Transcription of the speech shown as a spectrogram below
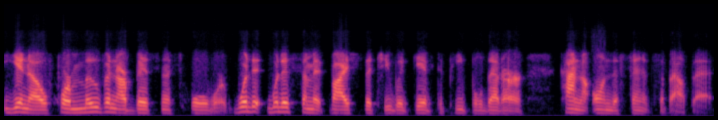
you know, for moving our business forward. What what is some advice that you would give to people that are kind of on the fence about that?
